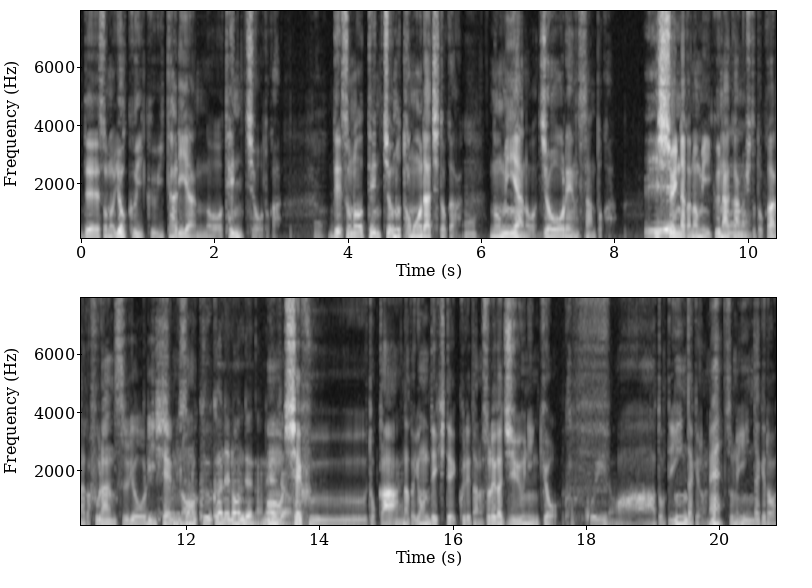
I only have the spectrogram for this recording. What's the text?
で、そのよく行くイタリアンの店長とか。で、その店長の友達とか、飲み屋の常連さんとか。えー一緒になんか飲み行く中の人とか、なんかフランス料理店一緒にそのの、空間で飲んでんだね。じゃあうんシェフとか、なんか呼んできてくれたの。それが10人強。かっこいいな。あーと思っていいんだけどねそのいいんだけど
